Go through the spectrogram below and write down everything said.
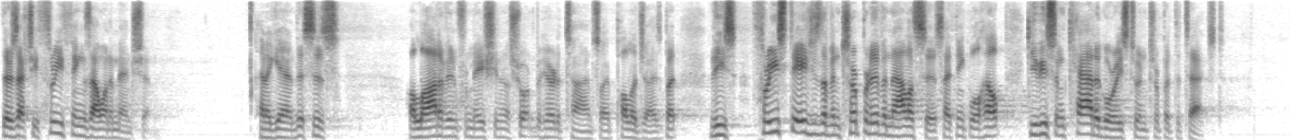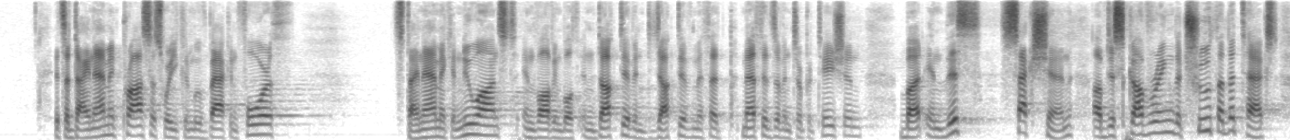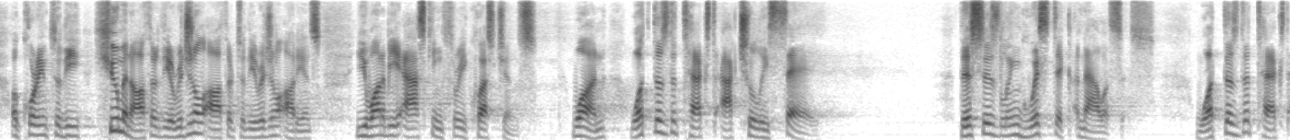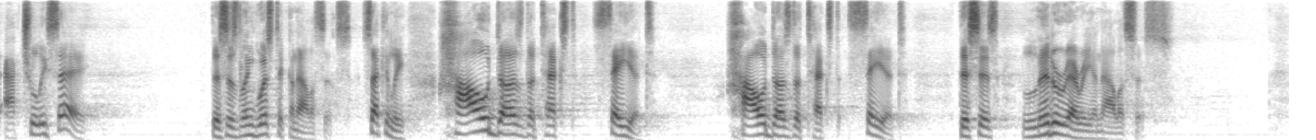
there's actually three things I want to mention. And again, this is a lot of information in a short period of time, so I apologize. But these three stages of interpretive analysis, I think, will help give you some categories to interpret the text. It's a dynamic process where you can move back and forth. It's dynamic and nuanced, involving both inductive and deductive method, methods of interpretation. But in this section of discovering the truth of the text according to the human author, the original author, to the original audience, you want to be asking three questions. One, what does the text actually say? This is linguistic analysis. What does the text actually say? This is linguistic analysis. Secondly, how does the text say it? How does the text say it? This is literary analysis.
